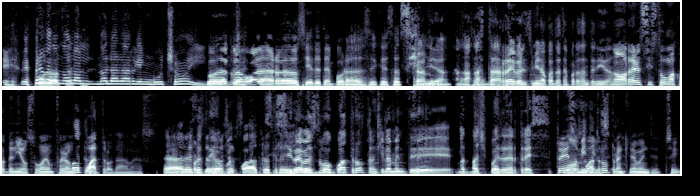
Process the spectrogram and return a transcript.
eh, espero que no, no la, no la alarguen mucho y Bueno, no Clone sé. Wars han alargado siete temporadas, así que está mira, no hasta Rebels, mira cuántas temporadas han tenido. No, Rebels sí estuvo más contenido, fueron, fueron Cuatro. cuatro nada más. Claro, eso digo, tiene pues, cuatro, si, tres. si Rebels tuvo cuatro, tranquilamente Bad Batch puede tener tres. Tres o cuatro, tranquilamente, sí.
